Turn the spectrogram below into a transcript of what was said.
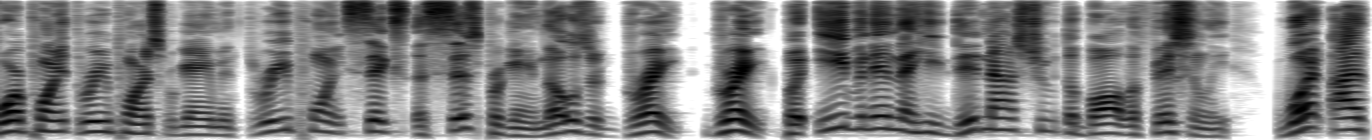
4.3 points per game, and 3.6 assists per game. Those are great, great. But even in that, he did not shoot the ball efficiently. What I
